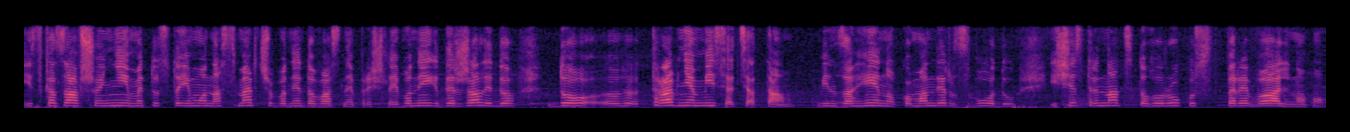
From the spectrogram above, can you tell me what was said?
І сказав, що ні, ми тут стоїмо на смерть, щоб вони до вас не прийшли. Вони їх держали до, до е, травня місяця там. Він загинув, командир взводу. І ще з 13-го року з перевального.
